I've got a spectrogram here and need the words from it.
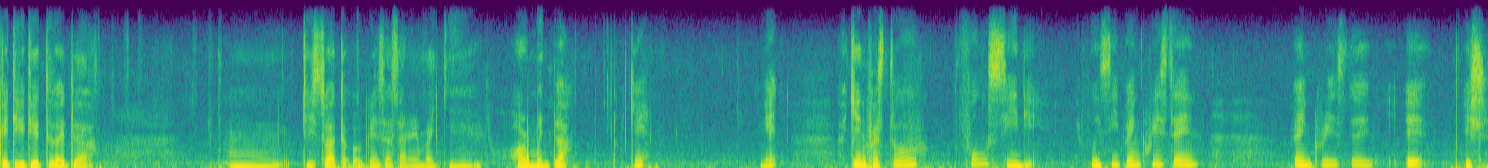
ketiga-tiga tu adalah um, tisu atau organ sasaran bagi hormon tu lah. Okay ingat okay lepas tu fungsi dia fungsi pancreas dan pancreas dan eh ish,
